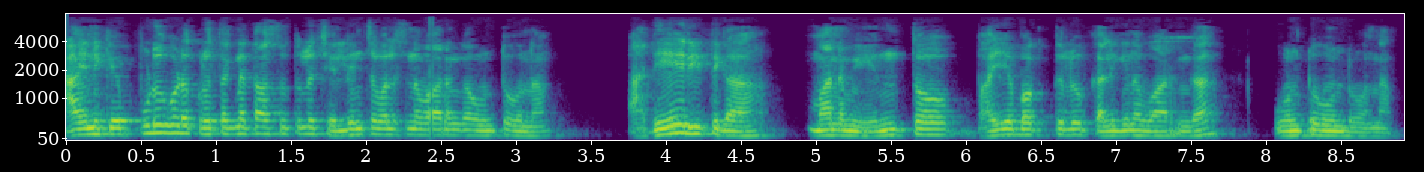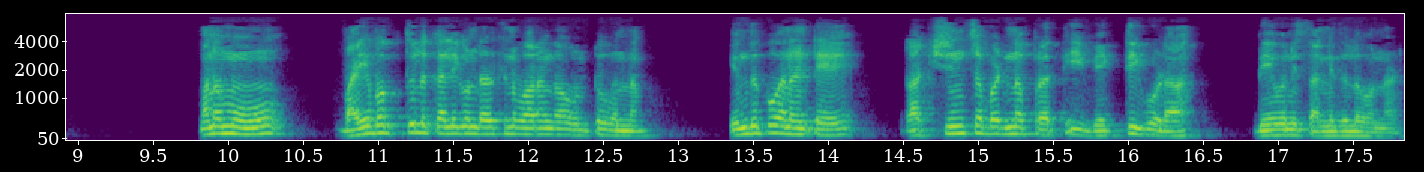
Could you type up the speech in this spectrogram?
ఆయనకి ఎప్పుడు కూడా కృతజ్ఞతాస్థుతులు చెల్లించవలసిన వారంగా ఉంటూ ఉన్నాం. అదే రీతిగా మనం ఎంతో భయభక్తులు కలిగిన వారంగా ఉంటూ ఉంటూ ఉన్నాం. మనము భయభక్తులు కలిగి ఉండాల్సిన వారంగా ఉంటూ ఉన్నాం. ఎందుకు అనంటే రక్షించబడిన ప్రతి వ్యక్తి కూడా దేవుని సన్నిధిలో ఉన్నాడు.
